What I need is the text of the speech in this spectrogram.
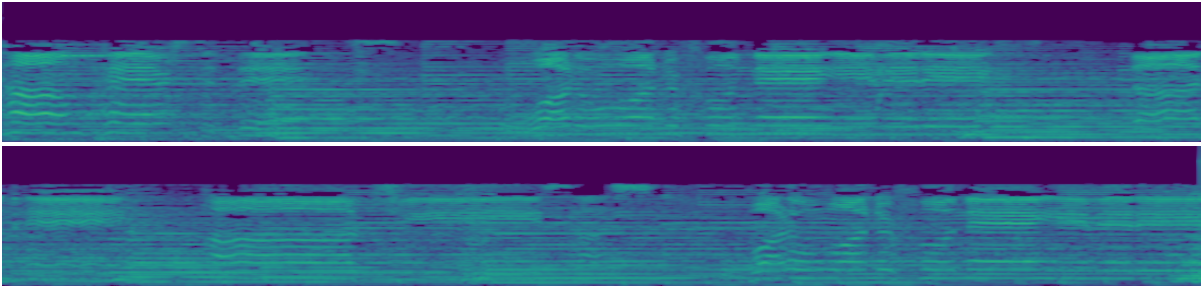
compares to this. What a wonderful name it is. The name of Jesus. What a wonderful name it is.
